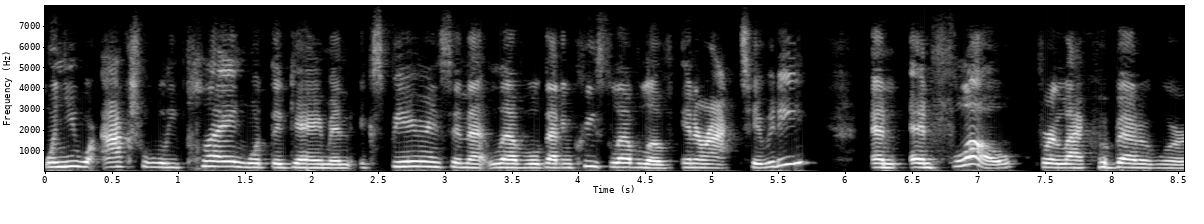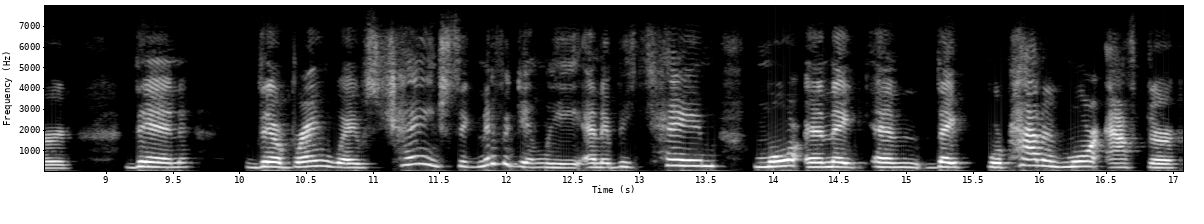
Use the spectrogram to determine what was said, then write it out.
when you were actually playing with the game and experiencing that level, that increased level of interactivity and and flow, for lack of a better word, then their brain waves changed significantly and it became more and they and they were patterned more after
